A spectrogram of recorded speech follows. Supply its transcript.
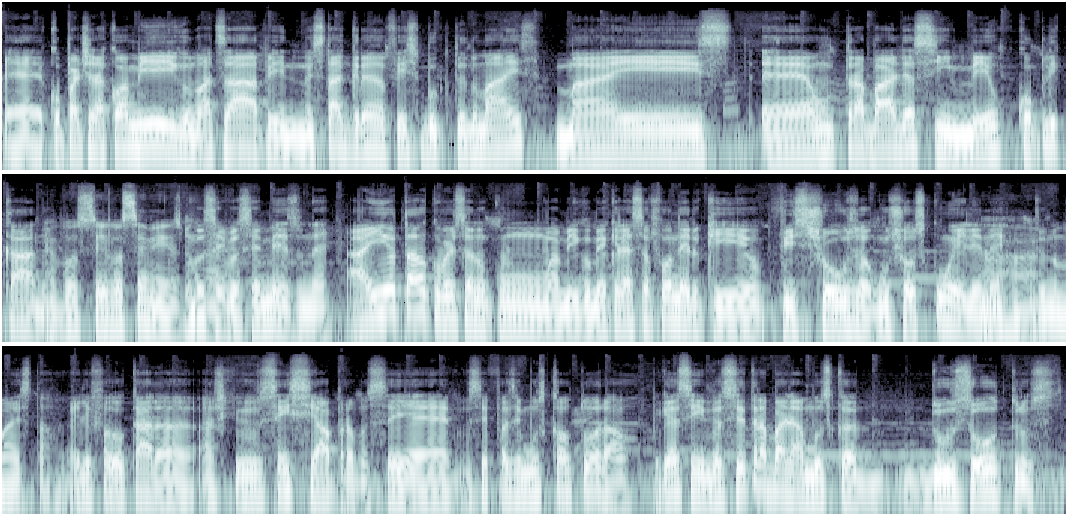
é, compartilhar com amigo, no WhatsApp, no Instagram, Facebook e tudo mais. Mas é um trabalho, assim, meio complicado. É você e você mesmo. Você né? e você mesmo, né? Aí eu tava conversando com um amigo meu que ele é sanfoneiro, que eu fiz shows, alguns shows com ele, né? Aham. Tudo mais e tal. Ele falou, cara, acho que o essencial pra você é você fazer música autoral. Porque assim, você trabalhar a música dos outros,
